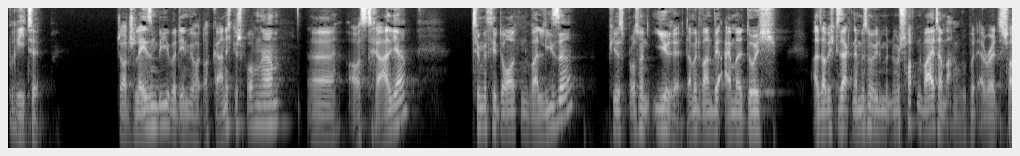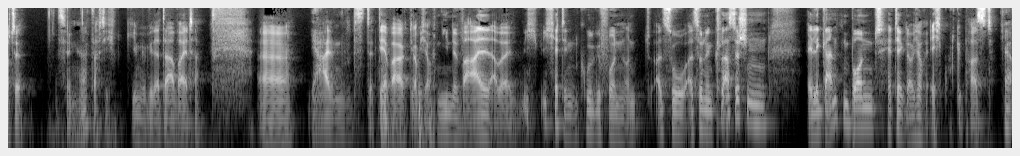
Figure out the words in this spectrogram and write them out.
Brite. George Lazenby, über den wir heute noch gar nicht gesprochen haben, äh, Australier. Timothy Dalton Waliser, Pierce Brosnan Ire. Damit waren wir einmal durch. Also habe ich gesagt, dann müssen wir wieder mit einem Schotten weitermachen. Rupert Everett ist Schotte. Deswegen ja, dachte ich, gehen wir wieder da weiter. Äh, ja, das, der war, glaube ich, auch nie eine Wahl, aber ich, ich hätte ihn cool gefunden. Und als so, als so einen klassischen, eleganten Bond hätte er, glaube ich, auch echt gut gepasst. Ja.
